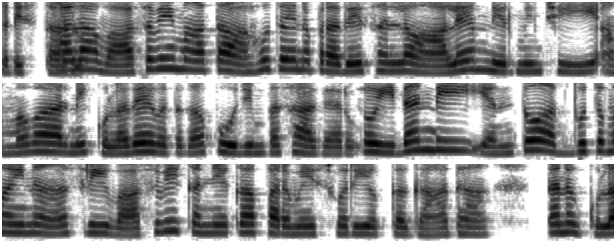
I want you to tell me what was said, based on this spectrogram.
ప్రకటిస్తాడు. అలా వాసవి మాత ఆహుతైన ప్రదేశంలో ఆలయం నిర్మించి అమ్మవారిని కులదేవతగా పూజింపసాగారు. సో ఇదండి ఎంతో అద్భుతమైన శ్రీ వాసవి కన్యకా పరమేశ్వరి యొక్క గాథ. తన కుల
